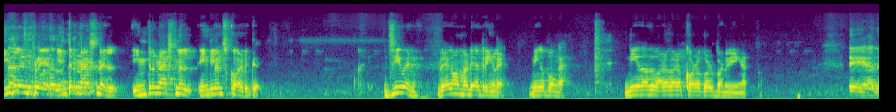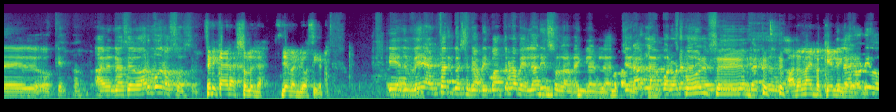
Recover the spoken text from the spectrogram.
England player international international England ஸ்குவாடுக்கு ஜீவன் வேகமா மண்டையாட்டுறீங்களே நீங்க போங்க. நீங்க தான் வந்து வள வள கொழ கொழ பண்ணுவீங்க. டேய் அது ஓகே அது நான் வரும்போது சரி கைலாஷ் சொல்லுங்க. ஜீவன் யோசிக்கட்டும். அதெல்லாம் இப்ப கேள்வி கிடையாது.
